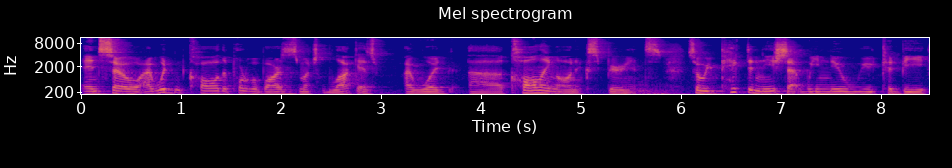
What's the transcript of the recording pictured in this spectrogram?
And so I wouldn't call the portable bars as much luck as I would uh, calling on experience. So we picked a niche that we knew we could be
